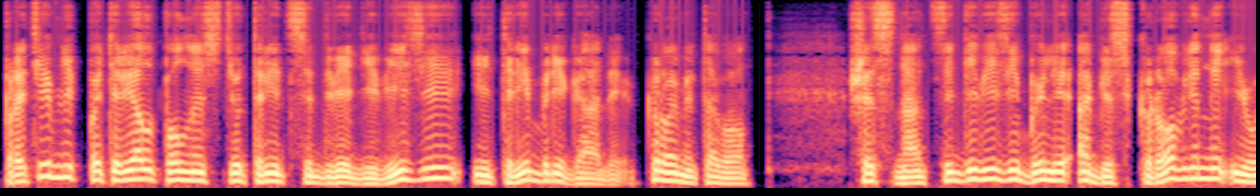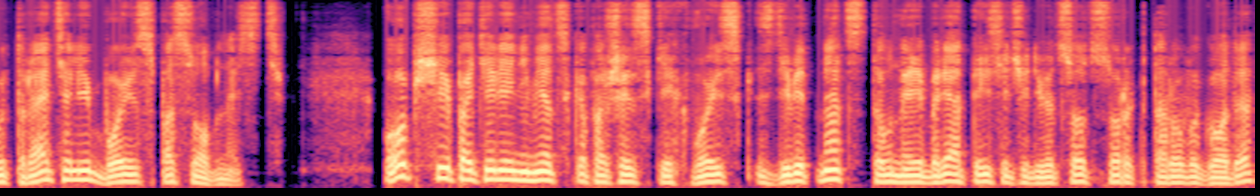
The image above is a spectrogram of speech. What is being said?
Противник потерял полностью 32 дивизии и три бригады. Кроме того, 16 дивизий были обескровлены и утратили боеспособность. Общие потери немецко-фашистских войск с 19 ноября 1942 года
